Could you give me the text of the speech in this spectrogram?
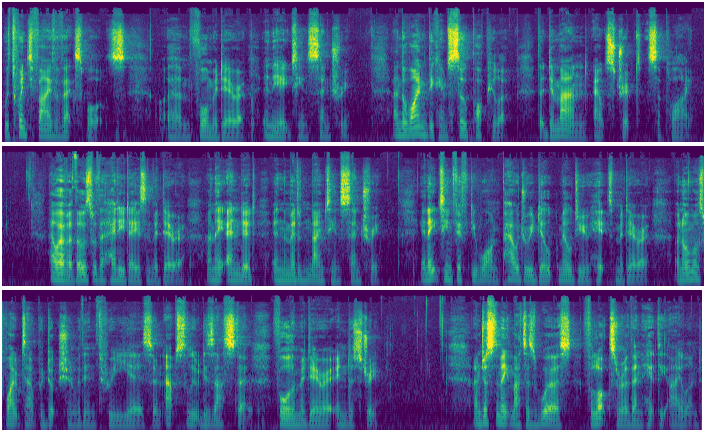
with 25 of exports um, for Madeira in the 18th century. And the wine became so popular that demand outstripped supply. However, those were the heady days in Madeira, and they ended in the mid 19th century. In 1851, powdery mildew hit Madeira and almost wiped out production within three years, so an absolute disaster for the Madeira industry. And just to make matters worse, phylloxera then hit the island,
